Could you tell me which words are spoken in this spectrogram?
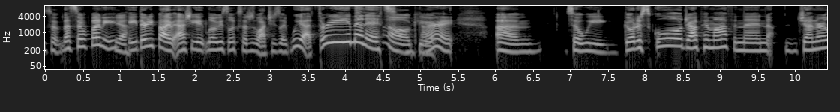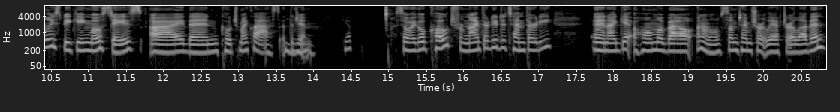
So that's so funny. Yeah. Eight thirty-five. Ashley always looks at his watch. He's like, "We got three minutes." Oh, cute. All right. Um. So we go to school, drop him off, and then generally speaking, most days I then coach my class at the Mhm. gym. So I go coach from 9:30 to 10:30 and I get home about I don't know, sometime shortly after 11.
